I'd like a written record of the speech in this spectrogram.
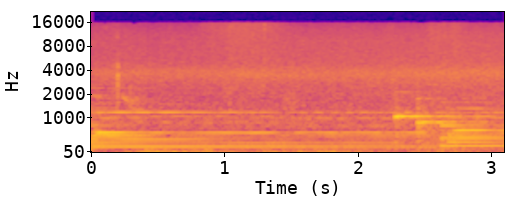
Thank you.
